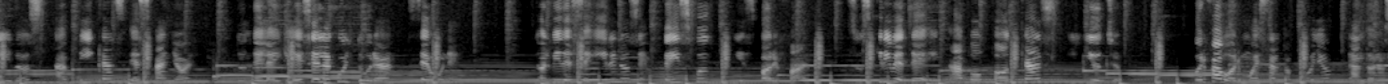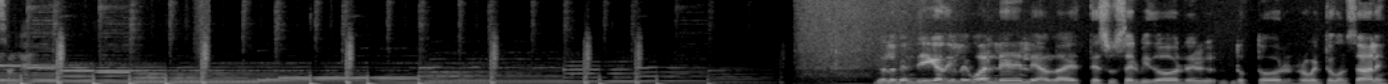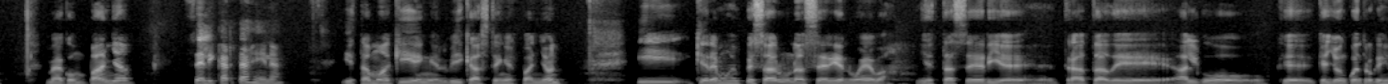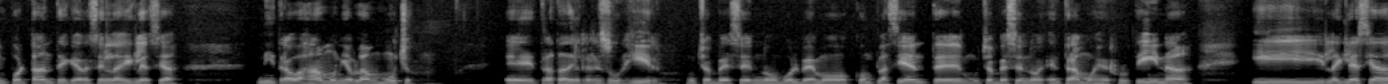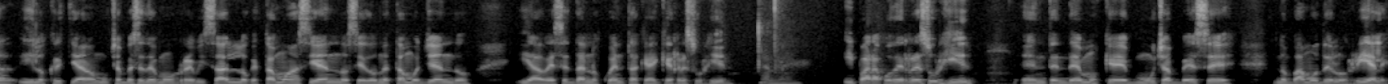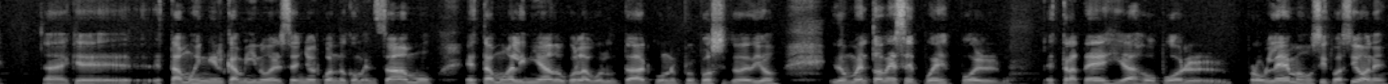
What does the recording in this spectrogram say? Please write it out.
bienvenidos a Vicas Español, donde la iglesia y la cultura se unen. No olvides seguirnos en Facebook y Spotify. Suscríbete en Apple Podcasts y YouTube. Por favor, muestra tu apoyo dándonos un like. Dios les bendiga, Dios le guarde. Le habla este su servidor, el doctor Roberto González. Me acompaña Celi Cartagena. y estamos aquí en el Vicast en español. Y queremos empezar una serie nueva. Y esta serie trata de algo que, que yo encuentro que es importante, que a veces en las iglesias ni trabajamos ni hablamos mucho. Eh, trata del resurgir. Muchas veces nos volvemos complacientes, muchas veces nos entramos en rutina y la iglesia y los cristianos muchas veces debemos revisar lo que estamos haciendo, hacia dónde estamos yendo y a veces darnos cuenta que hay que resurgir. Amén. Y para poder resurgir, entendemos que muchas veces nos vamos de los rieles, que estamos en el camino del Señor cuando comenzamos, estamos alineados con la voluntad, con el propósito de Dios. Y de momento a veces, pues por estrategias o por problemas o situaciones,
